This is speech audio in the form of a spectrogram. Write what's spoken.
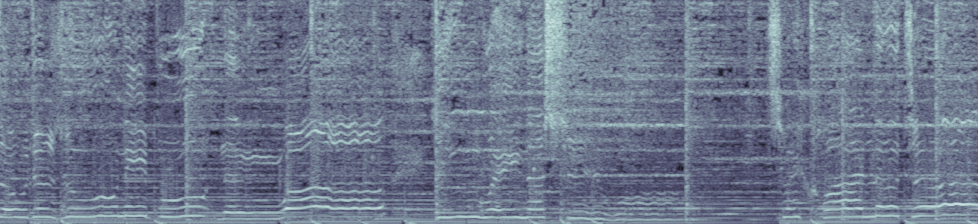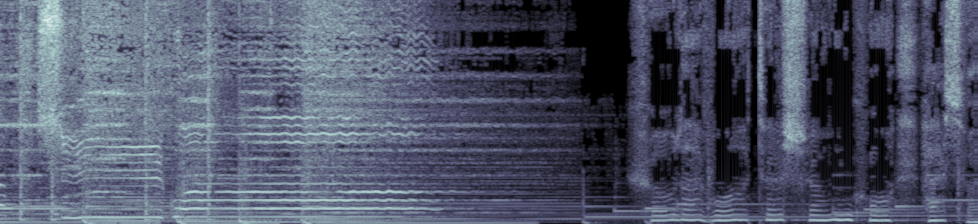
走的路你不能忘，因为那是我最快乐的时光。后来我的生活还算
